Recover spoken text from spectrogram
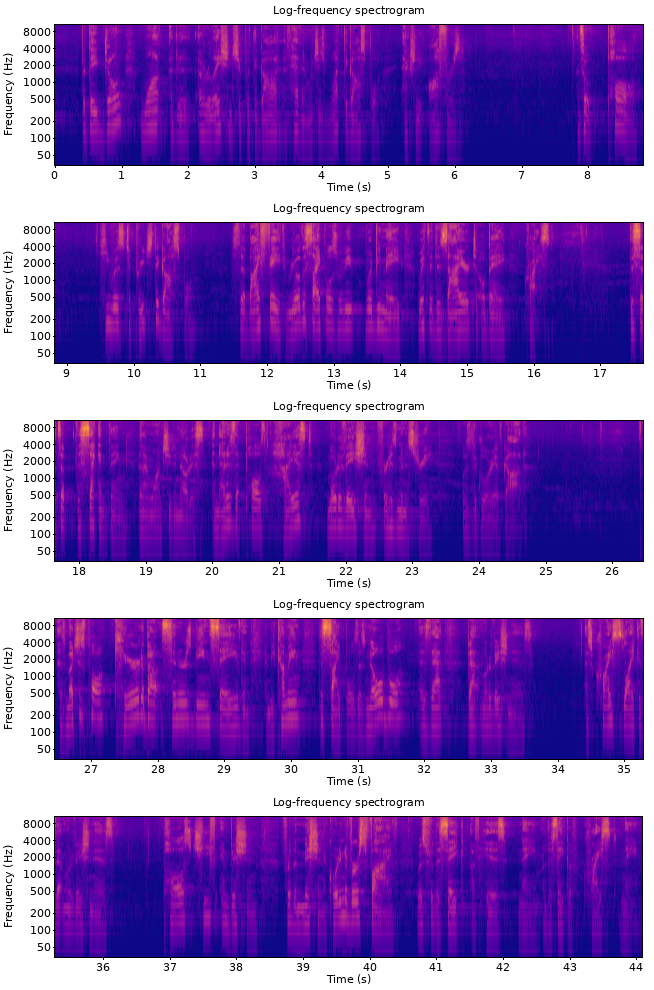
but they don't want a, a relationship with the God of heaven, which is what the gospel actually offers. And so, Paul, he was to preach the gospel so that by faith, real disciples would be, would be made with a desire to obey Christ. This sets up the second thing that I want you to notice, and that is that Paul's highest motivation for his ministry was the glory of God. As much as Paul cared about sinners being saved and, and becoming disciples, as noble as that, that motivation is, as Christ like as that motivation is, Paul's chief ambition for the mission, according to verse 5, was for the sake of his name, or the sake of Christ's name.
